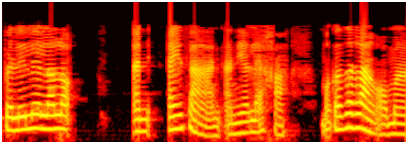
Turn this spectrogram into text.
ไปเรื่อยๆ แล้วเราอันไอสารอันนี้แหละค่ะ มันก็จะหลั่งออกมา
